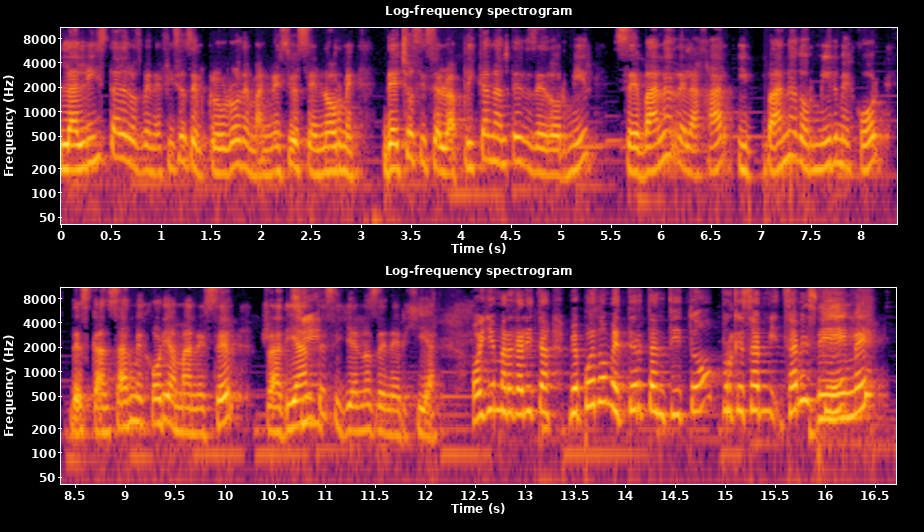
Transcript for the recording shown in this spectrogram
la lista de los beneficios del cloruro de magnesio es enorme. De hecho, si se lo aplican antes de dormir, se van a relajar y van a dormir mejor, descansar mejor y amanecer radiantes y llenos de energía. Oye, Margarita, ¿me puedo meter tantito? Porque sabes Dime.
